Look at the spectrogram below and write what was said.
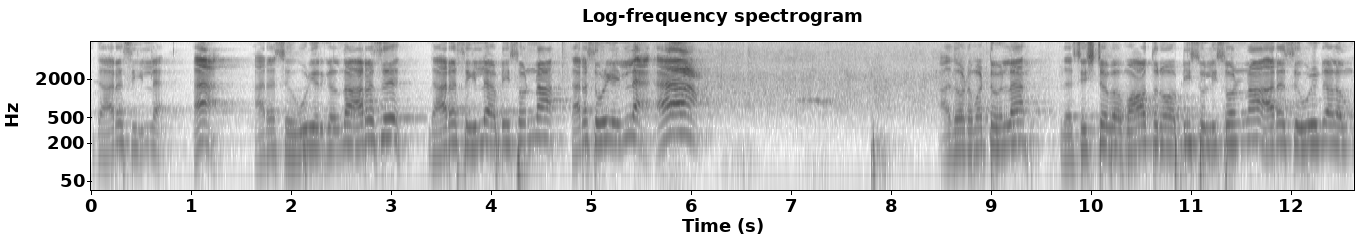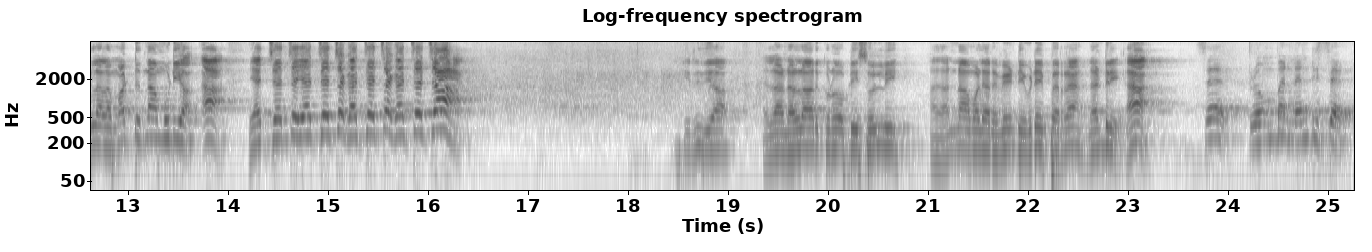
இந்த அரசு இல்லை. ஆ அரசு ஊழியர்கள் தான் அரசு. இந்த அரசு இல்லை அப்படி சொன்னா அரசு ஊழியர் இல்லை. ஆ. அதோடு மட்டும் இல்லை இந்த சிஸ்டமை மாற்றணும் அப்படின்னு சொல்லி சொன்னால் அரசு ஊழியர்களால் உங்களால் மட்டும்தான் முடியும். ஆ எச்சச்ச எச்சச்ச கச்சச்ச கச்சச்சா. இறுதியா எல்லாம் நல்லா இருக்கணும் அப்படின்னு சொல்லி அது அண்ணாமலையாரை வேண்டி விடை பெறேன் நன்றி. ஆ. சார் ரொம்ப நன்றி சார்.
